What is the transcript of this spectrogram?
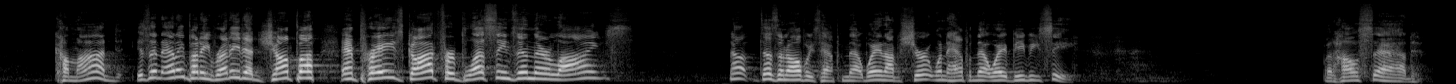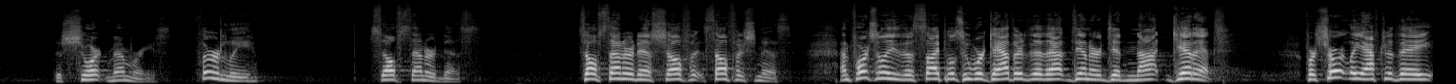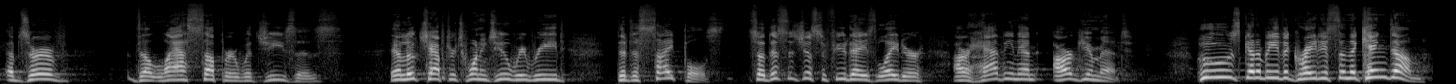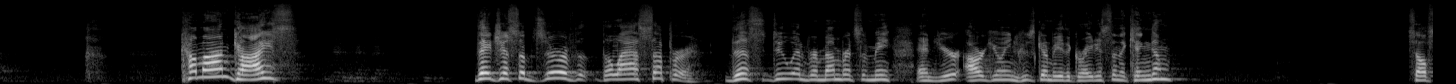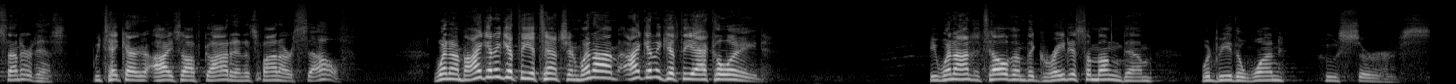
Come on, isn't anybody ready to jump up and praise God for blessings in their lives? Now, it doesn't always happen that way, and I'm sure it wouldn't happen that way at BBC. But how sad the short memories. Thirdly, self centeredness. self centeredness, selfishness. Unfortunately, the disciples who were gathered to that dinner did not get it. For shortly after they observed the Last Supper with Jesus, in Luke chapter 22, we read the disciples. So this is just a few days later, are having an argument. Who's going to be the greatest in the kingdom? Come on, guys. They just observed the Last Supper. This do in remembrance of me, and you're arguing who's going to be the greatest in the kingdom? Self centeredness. We take our eyes off God and it's upon ourselves. When am I going to get the attention? When am I going to get the accolade? He went on to tell them the greatest among them would be the one who serves.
